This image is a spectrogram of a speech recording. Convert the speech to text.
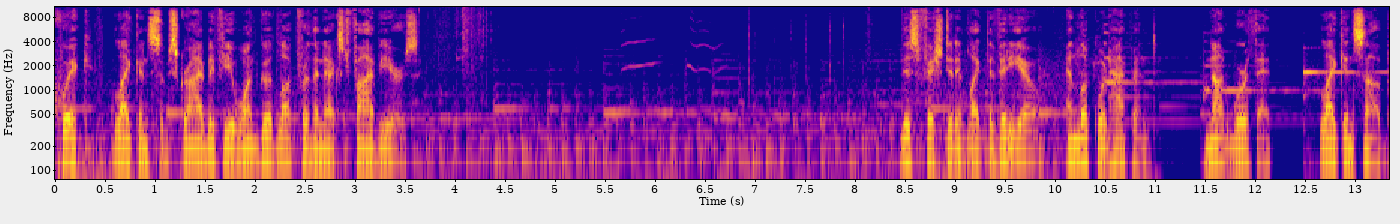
Quick, like and subscribe if you want good luck for the next 5 years. This fish didn't like the video, and look what happened. Not worth it. Like and sub.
